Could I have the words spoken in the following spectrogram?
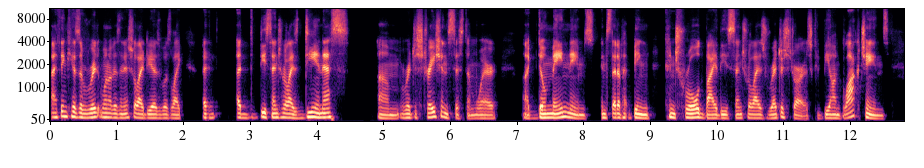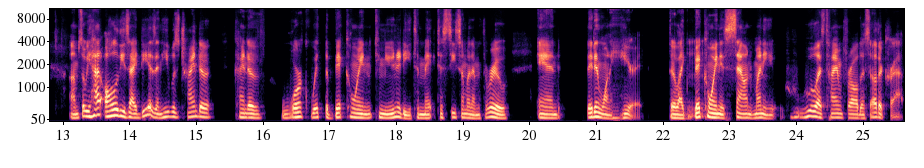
i think his one of his initial ideas was like a, a decentralized dns um, registration system where like domain names instead of being controlled by these centralized registrars could be on blockchains. Um, so he had all of these ideas and he was trying to kind of work with the bitcoin community to make to see some of them through and they didn't want to hear it. They're like Mm. bitcoin is sound money. Who has time for all this other crap?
